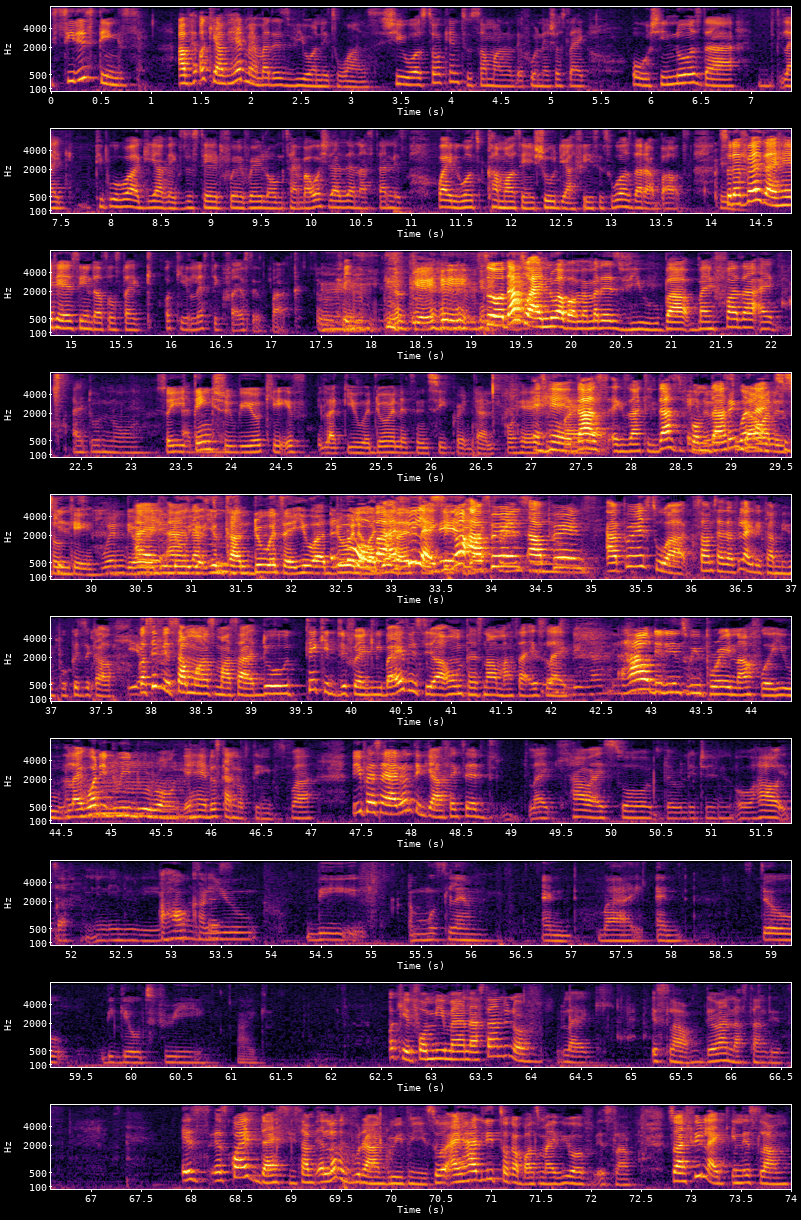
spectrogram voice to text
see these things. I've okay. I've heard my mother's view on it once. She was talking to someone on the phone and she was like, "Oh, she knows that like people who are gay have existed for a very long time, but what she doesn't understand is why they want to come out and show their faces. What's that about?" So the first I heard her saying that was like, "Okay, let's take five steps back." Okay. okay. So that's what I know about my mother's view. But my father, I I don't know. So you think should be okay if like you were doing it in secret then for her eh, to find that's out? exactly that's Hey, from I that's think when that I one is took it. okay when they I- already know you, you can do it and you are doing no, it. but just I feel like you know our parents, our parents, our parents who are sometimes I feel like they can be hypocritical because if it's someone's matter, they'll take it differently. But if it's your own personal matter, it's like, how didn't we pray enough for you? Like, what did we do mm. wrong? And those kind of things. But me personally, I don't think it affected like how I saw the religion or how it's in any way. How can just- you be a Muslim and by and still be guilt free? Like okay for me my understanding of like islam they don't understand it it's it's quite dicey. Some a lot of people don't agree with me. So i hardly talk about my view of islam. So i feel like in islam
